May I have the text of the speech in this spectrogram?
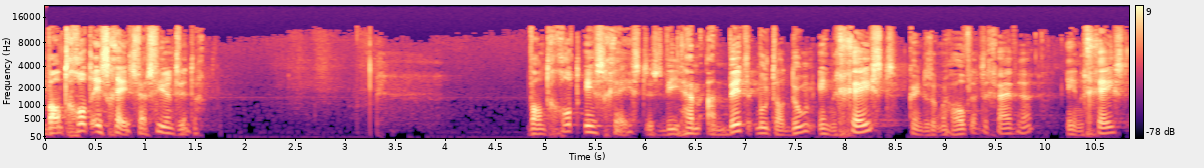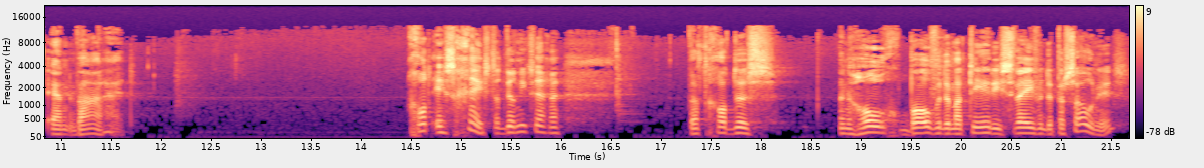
Want God is geest, vers 24. Want God is geest. Dus wie hem aanbidt moet dat doen in geest. Kun je dus ook met hoofdletter schrijven. In geest en waarheid. God is geest. Dat wil niet zeggen dat God dus een hoog boven de materie zwevende persoon is.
